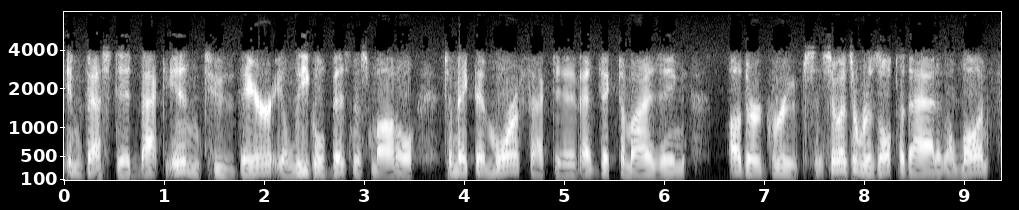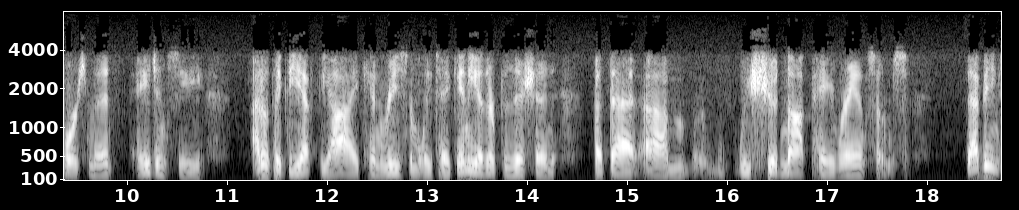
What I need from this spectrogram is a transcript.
invested back into their illegal business model to make them more effective at victimizing other groups. And so as a result of that, as a law enforcement agency, I don't think the FBI can reasonably take any other position but that um, we should not pay ransoms. That being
